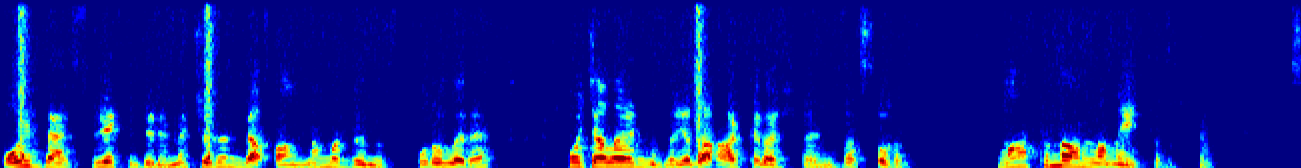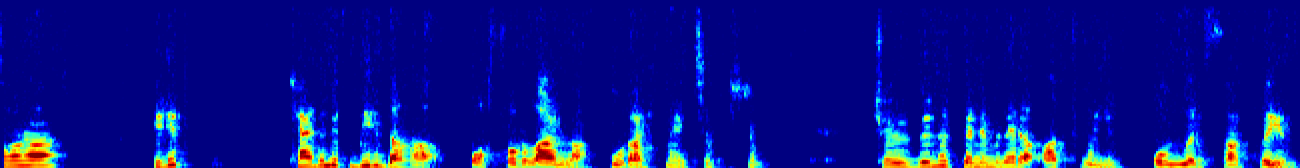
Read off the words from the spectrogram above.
O yüzden sürekli deneme çözün ve anlamadığınız soruları hocalarınıza ya da arkadaşlarınıza sorun. Mantığını anlamaya çalışın. Sonra bilip kendiniz bir daha o sorularla uğraşmaya çalışın. Çözdüğünüz denemeleri atmayın, onları saklayın.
